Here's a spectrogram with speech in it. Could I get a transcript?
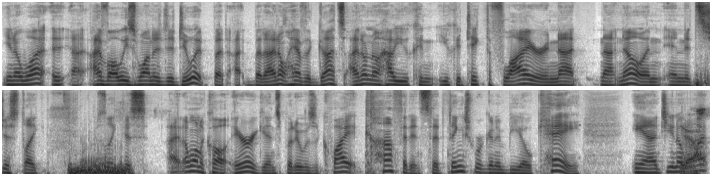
"You know what? I, I've always wanted to do it, but I, but I don't have the guts. I don't know how you can you could take the flyer and not not know." And and it's just like it was like this. I don't want to call it arrogance, but it was a quiet confidence that things were going to be okay. And you know yeah. what?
